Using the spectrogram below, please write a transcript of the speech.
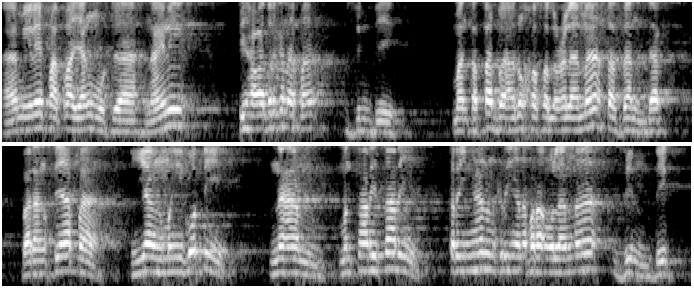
Nah, milih fatwa yang mudah. Nah, ini dikhawatirkan apa? Zindik. Man tataba'a rukhsal ulama tazandak. Barang siapa yang mengikuti Naam, mencari-cari keringanan-keringanan para ulama zindik.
